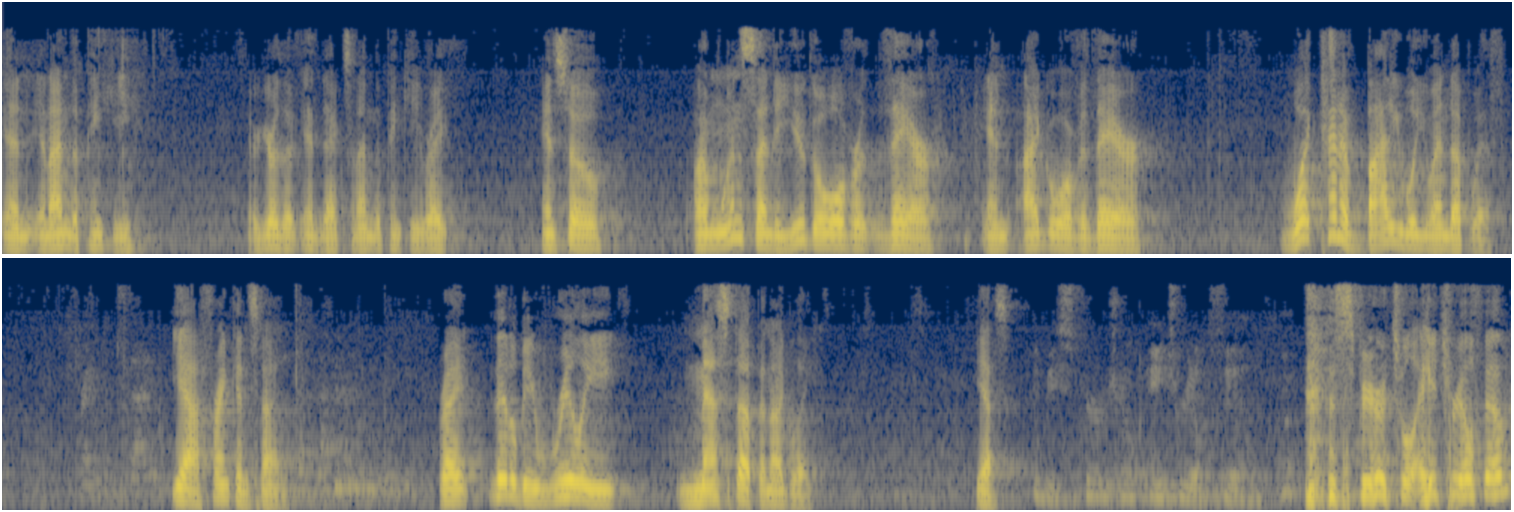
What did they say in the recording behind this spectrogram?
and and I'm the pinky, or you're the index and I'm the pinky, right? And so on one Sunday you go over there and I go over there. What kind of body will you end up with? Frankenstein? Yeah, Frankenstein. Right? It'll be really messed up and ugly. Yes. It'd be spiritual atrial fib. Spiritual atrial fib?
